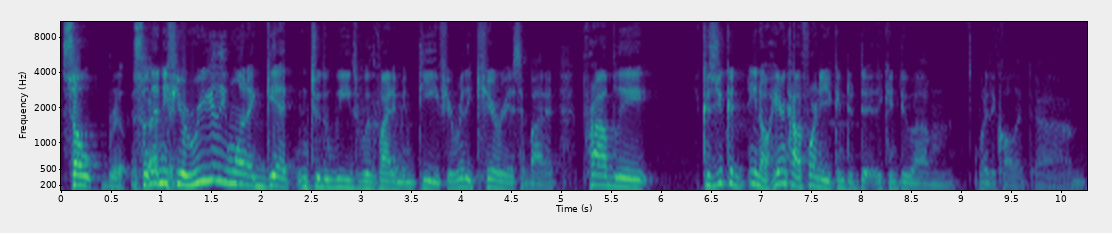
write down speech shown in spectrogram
So, really, exactly. so then if you really want to get into the weeds with vitamin D, if you're really curious about it, probably because you could, you know, here in California, you can do you can do um, what do they call it? Um,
